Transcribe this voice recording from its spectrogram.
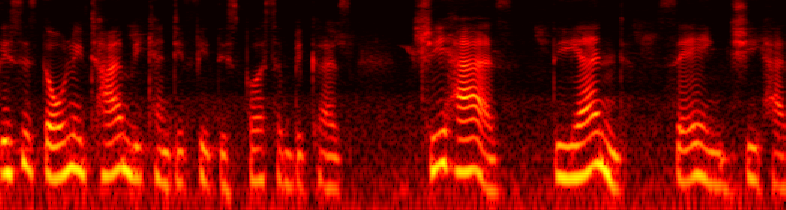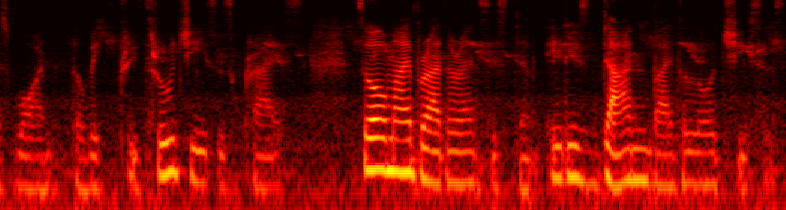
this is the only time we can defeat this person because she has the end saying she has won the victory through Jesus Christ. So, my brother and sister, it is done by the Lord Jesus.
